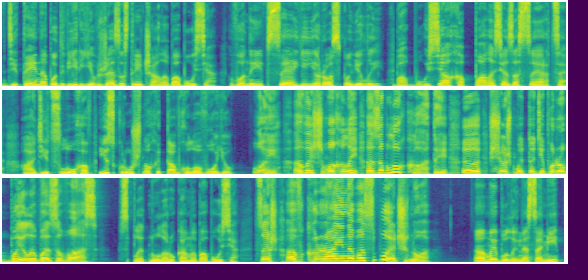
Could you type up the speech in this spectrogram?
Дітей на подвір'ї вже зустрічала бабуся. Вони все їй розповіли. Бабуся хапалася за серце, а дід слухав і скрушно хитав головою. Ой, ви ж могли заблукати. Е, Що ж ми тоді поробили без вас? Сплетнула руками бабуся. Це ж вкрай небезпечно. А ми були не самі.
